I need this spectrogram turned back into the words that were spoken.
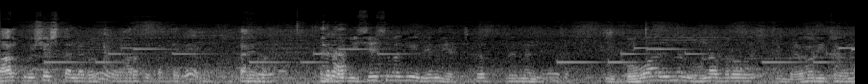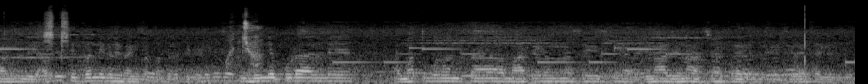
ನಾಲ್ಕು ವಿಶೇಷ ತಂಡಗಳು ಆರೋಪಿ ಪತ್ತೆಗೆ ಕಾರ್ಯ ಮಾಡ್ತಾರೆ ವಿಶೇಷವಾಗಿ ಇದೇನು ಎಕ್ಸ್ಪ್ರೆಸ್ ಟ್ರೈನಲ್ಲಿ? ಈ ಗೋವಾದಿಂದ ಲೋನ ಬರೋ ಬೆಳಗಾವಿ ರೀಚ್ ಆಗೋ ಮಾರ್ಗದಲ್ಲಿ ಯಾವುದೇ ಸಿಬ್ಬಂದಿಗಳು ಇರಂಗಿಲ್ಲ ಭದ್ರತೆಗೆ? ಹಿಂದೆ ಕೂಡ ಅಲ್ಲಿ ಮತ್ತು ಬರುವಂಥ ಮಾತುಗಳನ್ನ ಸೇರಿಸಿ ಹದಿನಾರು ಜನ ಅಸ್ವಸ್ಥರಾಗಿದ್ರು ಸೀರಿಯಸ್ ಆಗಿರ್ಬೋದು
